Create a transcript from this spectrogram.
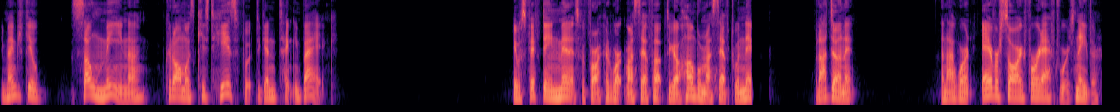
It made me feel so mean I could almost kissed his foot to get him to take me back. It was 15 minutes before I could work myself up to go humble myself to a nigger, but I done it. And I weren't ever sorry for it afterwards, neither.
